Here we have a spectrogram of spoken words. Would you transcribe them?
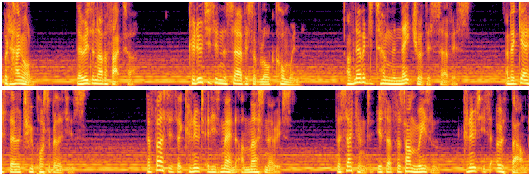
But hang on, there is another factor. Canute is in the service of Lord Conwyn. I've never determined the nature of this service, and I guess there are two possibilities. The first is that Canute and his men are mercenaries. The second is that for some reason, Canute is oathbound.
